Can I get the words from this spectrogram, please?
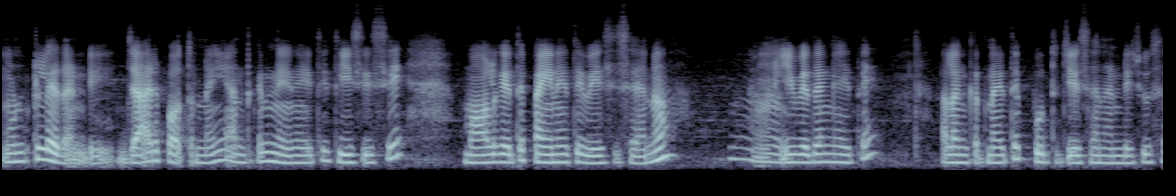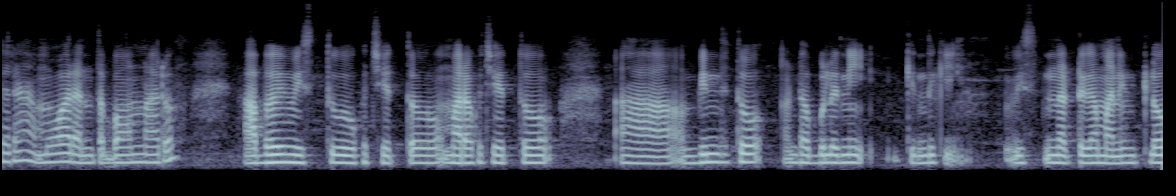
ఉండలేదండి జారిపోతున్నాయి. అందుకని నేనైతే తీసేసి మామూలుగా అయితే పైన అయితే వేసేసాను ఈ విధంగా అయితే అలంకరణ అయితే పూర్తి చేశానండి. చూసారా? అమ్మవారు ఎంత బాగున్నారో. అభయం ఇస్తూ ఒక చేత్తో మరొక చేత్తో బిందెతో డబ్బులని కిందికి ఇస్తున్నట్టుగా మన ఇంట్లో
